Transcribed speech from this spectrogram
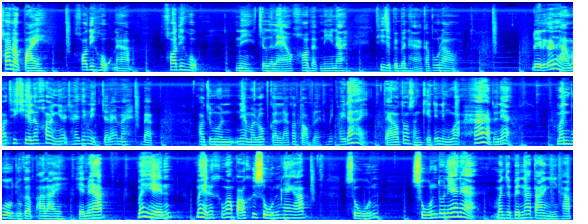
ข้อต่อไปข้อที่ 6 นะครับ ข้อที่ 6 นี่เจอแล้วข้อแบบนี้นะ ที่จะเป็นปัญหากับพวกเรา เด็กก็จะถามว่าทีเคแล้วข้ออย่างเงี้ยใช้เทคนิคจะได้ไหมแบบเอาจำนวนเนี่ยมาลบกันแล้วก็ตอบเลยไม่ใช้ได้ แต่เราต้องสังเกตนิดนึงว่า 5 ตัวเนี้ยมันบวกอยู่กับอะไรเห็นไหมครับ ไม่เห็น ไม่เห็นก็คือว่างเปล่าก็คือศูนย์ไงครับศูนย์ศูนย์ตัวนี้เนี่ยมันจะเป็นหน้าตาอย่างนี้ครับ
